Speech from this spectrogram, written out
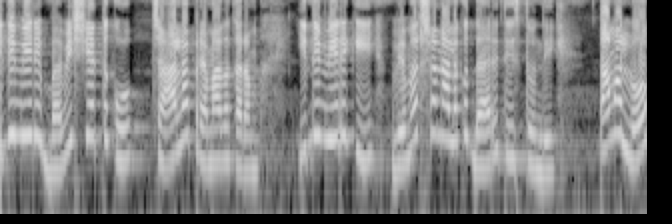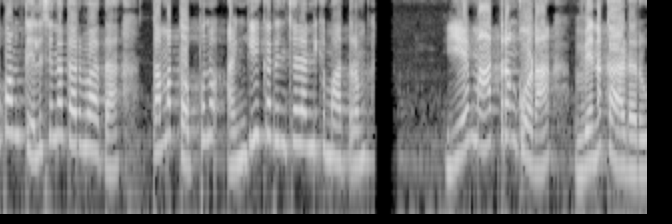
ఇది వీరి భవిష్యత్తుకు చాలా ప్రమాదకరం. ఇది వీరికి విమర్శనాలకు దారితీస్తుంది తమ లోపం తెలిసిన తర్వాత తమ తప్పును అంగీకరించడానికి మాత్రం ఏ మాత్రం కూడా వెనకాడరు.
